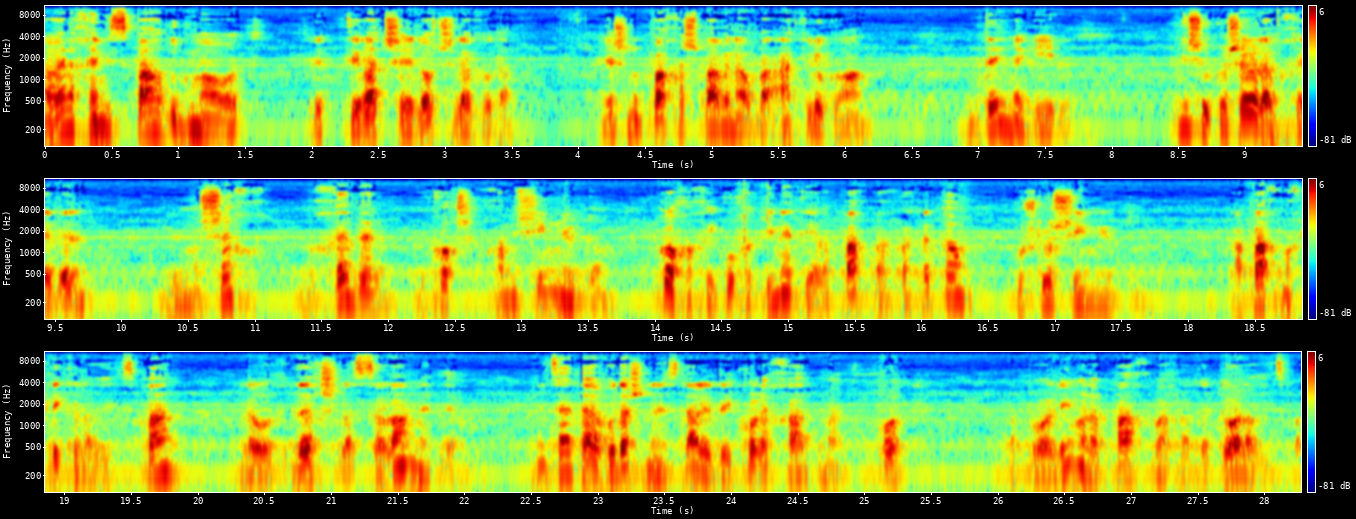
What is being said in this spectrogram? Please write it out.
אראה לכם מספר דוגמאות לפתירת שאלות של עבודה. יש לנו פח אשפה בין 4 קילוגרם, די מגעיל. מישהו קושר אליו חבל ומושך בחבל בכוח של 50 ניוטון. כוח החיכוך הקינטי על הפח בהחלקתו הוא 30 ניוטון. הפח מחליק על הרצפה לאורך דרך של 10 מטר. נמצא את העבודה שנעשתה על ידי כל אחד מהכוחות הפועלים על הפח והחלקתו על הרצפה.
